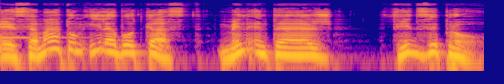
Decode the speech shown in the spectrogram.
استمعتم إلى بودكاست من إنتاج فيتز برو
